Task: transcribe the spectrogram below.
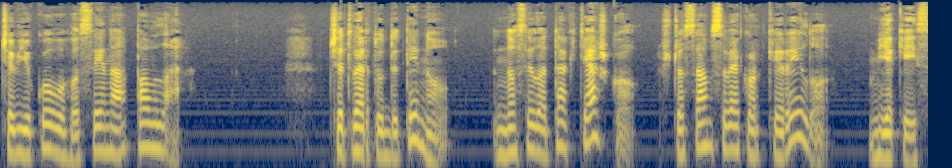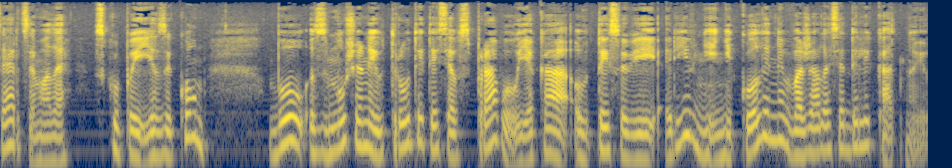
чев'юкового сина Павла. Четверту дитину носила так тяжко, що сам свекор Кирило, м'який серцем, але скупий язиком, був змушений втрутитися в справу, яка в тисовій рівні ніколи не вважалася делікатною,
